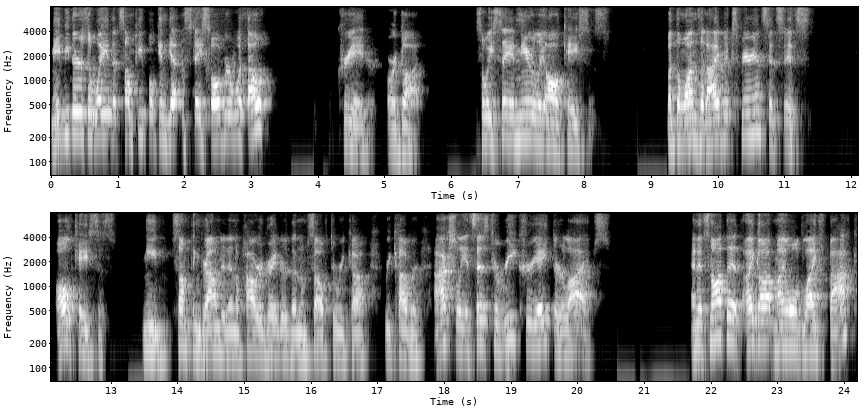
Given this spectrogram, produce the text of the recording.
Maybe there's a way that some people can get and stay sober without creator or God. So we say in nearly all cases. but the ones that I've experienced, it's it's all cases need something grounded in a power greater than themselves to recover recover. Actually, it says to recreate their lives. And it's not that I got my old life back.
